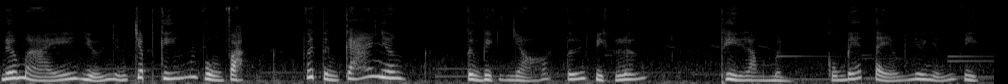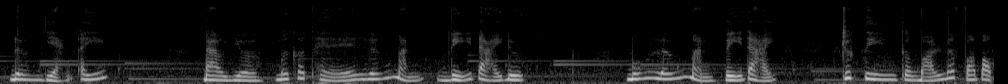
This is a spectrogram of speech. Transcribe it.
Nếu mãi giữ những chấp kiến vùng vặt với từng cá nhân, từng việc nhỏ tới việc lớn, thì lòng mình cũng bé tẹo như những việc đơn giản ấy. Bao giờ mới có thể lớn mạnh vĩ đại được? Muốn lớn mạnh vĩ đại, trước tiên cần bỏ lớp vỏ bọc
